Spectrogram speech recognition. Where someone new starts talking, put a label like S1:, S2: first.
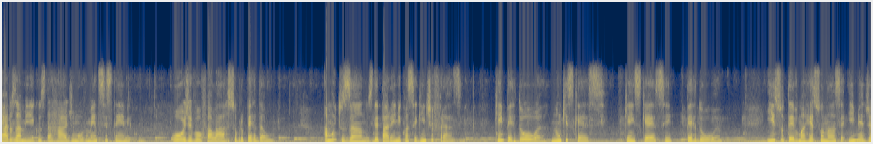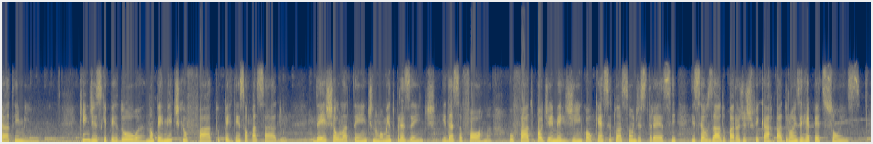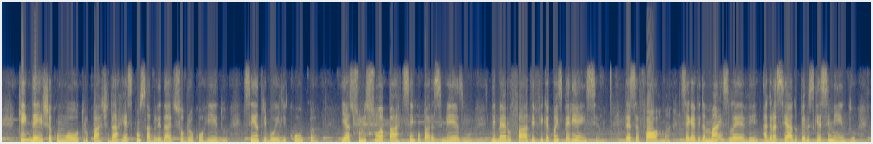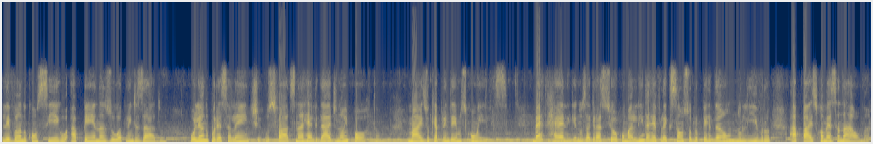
S1: Caros amigos da Rádio Movimento Sistêmico, hoje vou falar sobre o perdão. Há muitos anos deparei-me com a seguinte frase: Quem perdoa nunca esquece, quem esquece, perdoa. Isso teve uma ressonância imediata em mim. Quem diz que perdoa não permite que o fato pertença ao passado deixa-o latente no momento presente e, dessa forma, o fato pode emergir em qualquer situação de estresse e ser usado para justificar padrões e repetições. Quem deixa com o outro parte da responsabilidade sobre o ocorrido, sem atribuir-lhe culpa, e assume sua parte sem culpar a si mesmo, libera o fato e fica com a experiência. Dessa forma, segue a vida mais leve, agraciado pelo esquecimento, levando consigo apenas o aprendizado. Olhando por essa lente, os fatos na realidade não importam, mais o que aprendemos com eles. Bert Hellinger nos agraciou com uma linda reflexão sobre o perdão no livro A Paz Começa na Alma.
